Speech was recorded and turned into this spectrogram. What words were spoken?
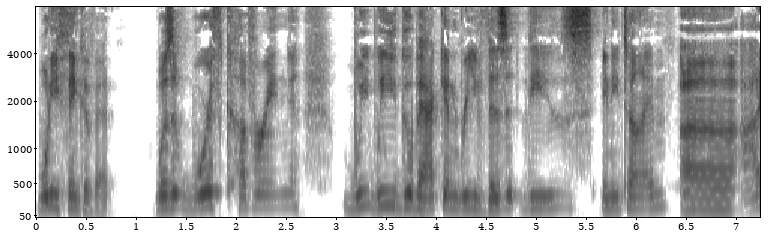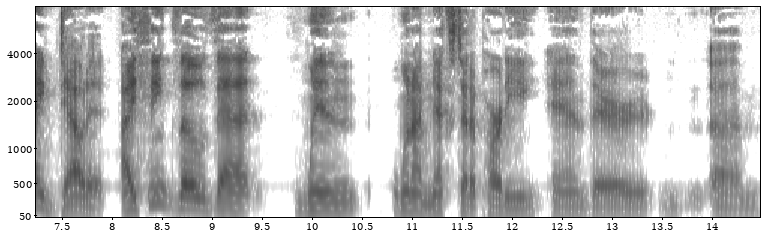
what do you think of it? Was it worth covering? Will, will you go back and revisit these anytime? Uh, I doubt it. I think though that when when I'm next at a party and they're um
